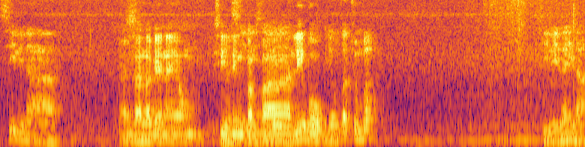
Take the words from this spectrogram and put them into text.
sili na. Ayun, lalagay na yung siling Sili, pampalibog. Yung katsumba. Sili na yun ha.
